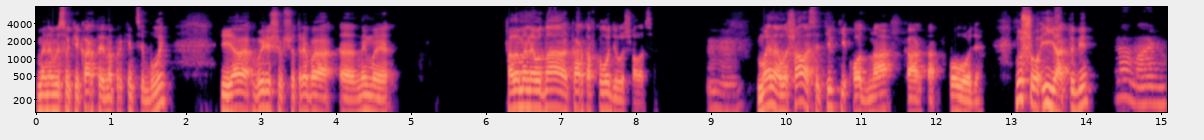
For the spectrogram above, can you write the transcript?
У мене високі карти наприкінці були. І я вирішив, що треба е, ними. Але в мене одна карта в колоді лишалася. Угу. В мене лишалася тільки одна карта в колоді. Ну що, і як тобі? Нормально.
